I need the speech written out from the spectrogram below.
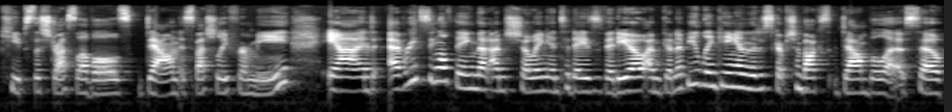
keeps the stress levels down, especially for me. And every single thing that I'm showing in today's video, I'm gonna be linking in the description box down below. So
